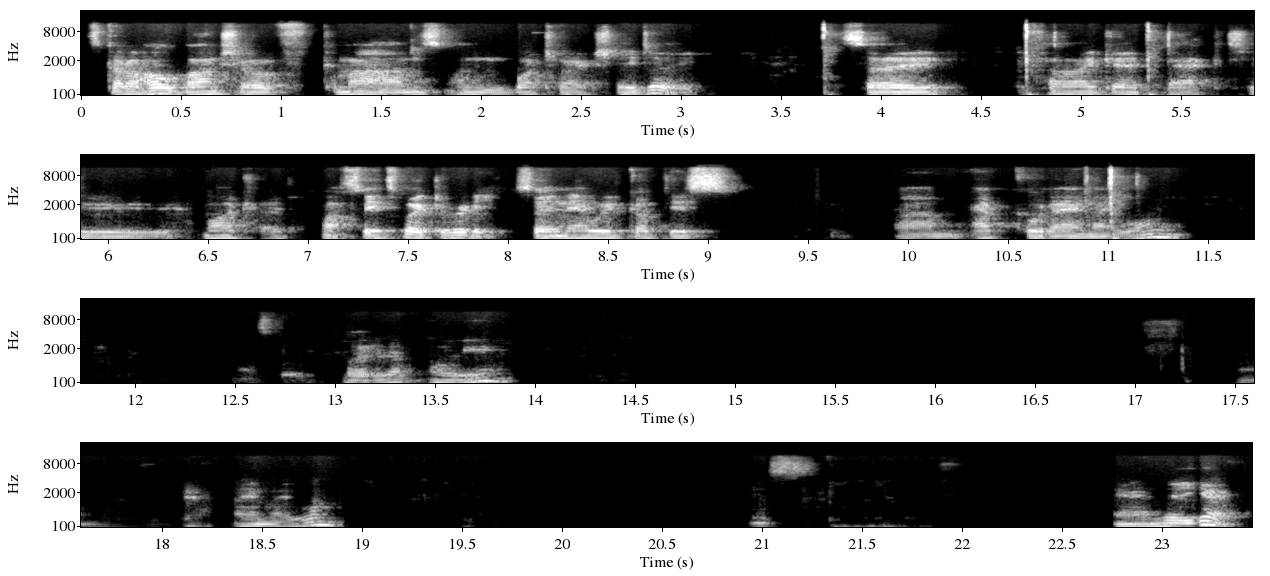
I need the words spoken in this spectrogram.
it's got a whole bunch of commands on what to actually do. So if I go back to my code, oh, see, it's worked already. So now we've got this um, app called AMA1. Let's Load it up over here. Um, AMA1. Yes. And there you go.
